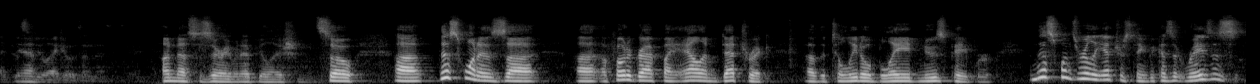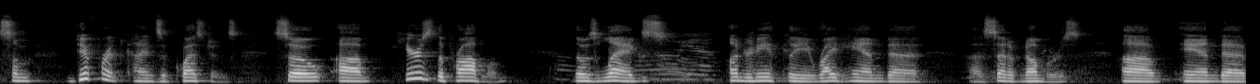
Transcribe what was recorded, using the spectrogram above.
I just Yeah. feel like it was unnecessary. unnecessary manipulation. So uh, this one is uh, uh, a photograph by Allan Detrich of the Toledo Blade newspaper. And this one's really interesting because it raises some different kinds of questions. So um, here's the problem. Those legs Oh yeah. underneath the right-hand uh, uh, set of numbers, um, and uh,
